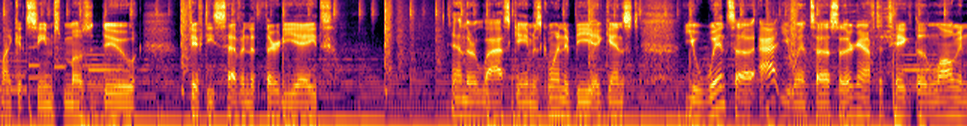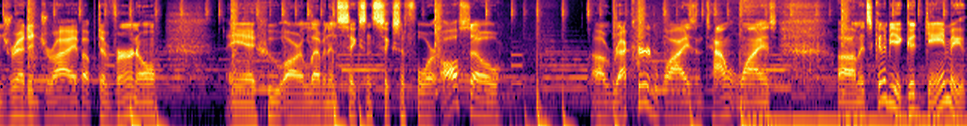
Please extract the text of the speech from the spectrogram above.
like it seems most do 57 to 38 and their last game is going to be against Uinta at Uinta. So they're going to have to take the long and dreaded drive up to Vernal, uh, who are 11 and 6 and 6 and 4. Also, uh, record wise and talent wise, um, it's going to be a good game at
